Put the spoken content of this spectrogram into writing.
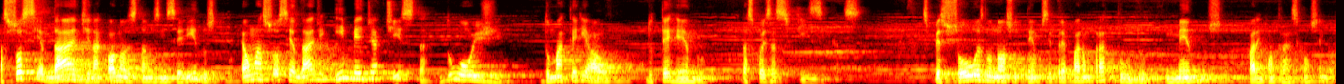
A sociedade na qual nós estamos inseridos é uma sociedade imediatista do hoje, do material, do terreno, das coisas físicas. As pessoas no nosso tempo se preparam para tudo, menos para encontrar-se com o Senhor,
